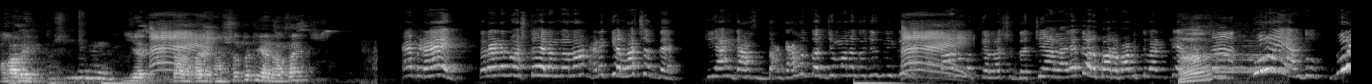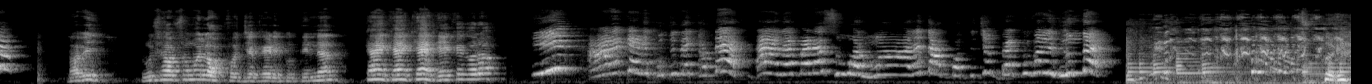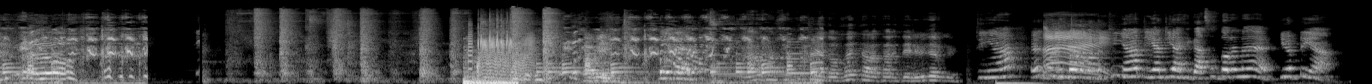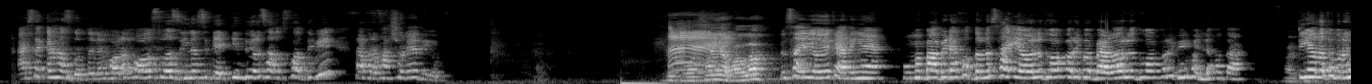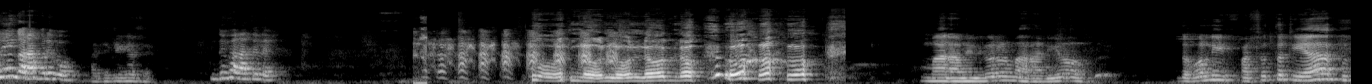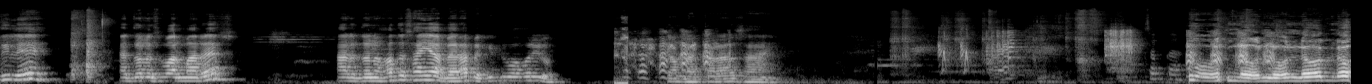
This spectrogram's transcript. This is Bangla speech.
ভাবি। ইয়ে তাড়াতাড়ি ভাষ্য তো টিয়া দাও তাই এ বেড়া এই এটা নষ্ট হলাম না এটা কেলা শব্দ টিয়া গাছ গাছ দজ্জ মনে করছিস নাকি তার কেলা শব্দ টিয়া লাগে তোর বড় ভাবি তো টিয়া দূরে আন তু দূরে ভাবি তুমি সব সময় লক ফজ্জা খেড়ে কুতিন না? খাই খাই খাই খাই কে করো। কি? আরে কেড়ে কুত্তি দেখ দে। এনে বেড়া সুয়ার মারে তারপর তুই ব্যাগ ফেলে দিউন দে। ভাবি তাই তাড়াতাড়ি দেরি হয়ে যাবে টিয়া এ টিয়া টিয়া টিয়া কি গাছ ধরে না কি টিয়া আইসা কাহাজ গতলে হরে হস ওয়া জিনা সি ব্যক্তি দুইর সাথে ফদ দিবি তারপরে ভাষণে দিও মশাইয়া ভাল্লা তো সাই ওই কানিয়ে উমা বাবি ডাকো দলে সাই হইলে দোয়া করিব বেড়া হইলে দোয়া করিবি হইলে হতা টিয়া না তোমরা নিয়ে গড়া করিব আচ্ছা ঠিক আছে দুই ফেলা তেলে Oh no no no no! মারানি করো মারানিও তখনই পাঁচশো টিয়া কুদিলে আর দলে তোমার মারে আর দলে হয়তো সাইয়া বেড়াবে কিন্তু করিব। কামড়া করার সাই Oh no no no no!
